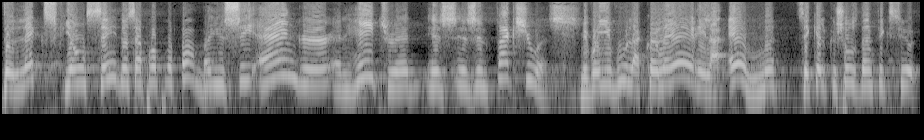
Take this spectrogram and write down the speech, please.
de l'ex-fiancé de sa propre femme. But you see, anger and hatred is, is infectious. Mais voyez-vous, la colère et la haine, c'est quelque chose d'infectieux.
